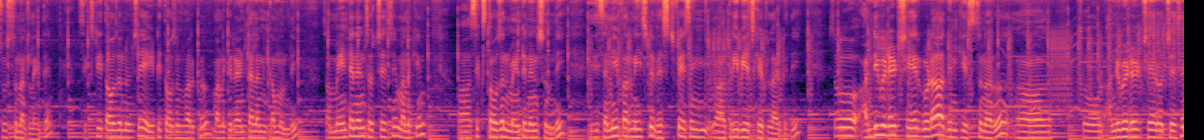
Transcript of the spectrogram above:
చూస్తున్నట్లయితే సిక్స్టీ థౌజండ్ నుంచి ఎయిటీ థౌజండ్ వరకు మనకి రెంటల్ ఇన్కమ్ ఉంది. సో మెయింటెనెన్స్ వచ్చేసి మనకి సిక్స్ థౌజండ్ మెయింటెనెన్స్ ఉంది. ఇది semi furnished west facing three BHK flat ఇది. సో అన్డివైడెడ్ షేర్ కూడా దీనికి ఇస్తున్నారు. సో అన్డివైడెడ్ షేర్ వచ్చేసి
